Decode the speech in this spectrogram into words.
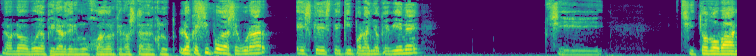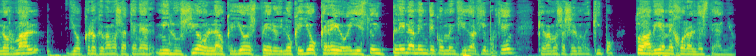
no, no voy a opinar de ningún jugador que no está en el club. Lo que sí puedo asegurar es que este equipo el año que viene, si, si todo va normal, yo creo que vamos a tener mi ilusión, lo que yo espero y lo que yo creo, y estoy plenamente convencido al 100%, que vamos a ser un equipo todavía mejor al de este año.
